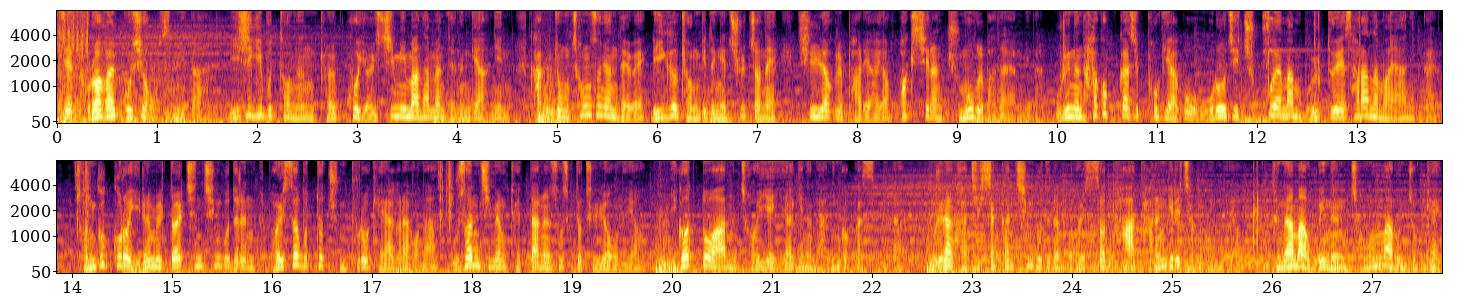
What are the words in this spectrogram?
이제 돌아갈 곳이 없습니다. 이 시기부터는 결코 열심히만 하면 되는 게 아닌 각종 청소년 대회, 리그 경기 등에 출전해 실력을 발휘하여 확실한 주목을 받아야 합니다. 우리는 학업까지 포기하고 오로지 축구에만 몰두해 살아남아야 하니까요. 전국구로 이름을 떨친 친구들은 벌써부터 준프로 계약을 하거나 우선 지명됐다는 소식도 들려오네요. 이것 또한 저희의 이야기는 아닌 것 같습니다. 우리랑 같이 시작한 친구들은 벌써 다 다른 길을 찾고 있네요. 그나마 우리는 정말 운 좋게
